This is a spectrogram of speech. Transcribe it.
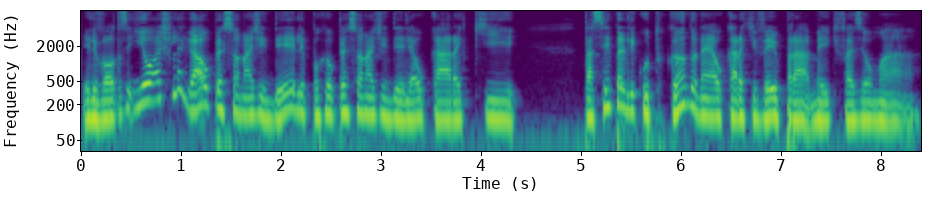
ele volta assim. E eu acho legal o personagem dele, porque o personagem dele é o cara que tá sempre ali cutucando, né? É o cara que veio pra meio que fazer uma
